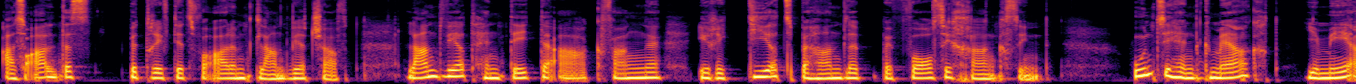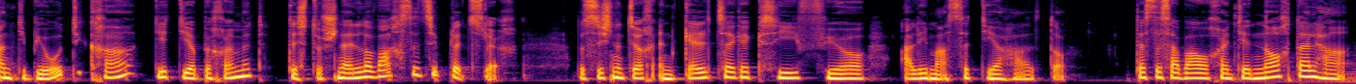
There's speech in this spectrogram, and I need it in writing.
Also all das betrifft jetzt vor allem die Landwirtschaft. Landwirte haben dort angefangen, ihre Tiere zu behandeln, bevor sie krank sind. Und sie haben gemerkt, je mehr Antibiotika die Tiere bekommen, desto schneller wachsen sie plötzlich. Das ist natürlich ein Geldsegen für alle Massentierhalter. Dass das aber auch einen Nachteil haben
